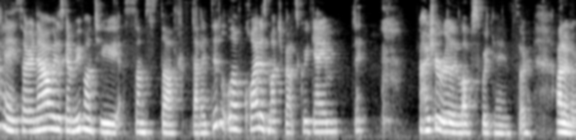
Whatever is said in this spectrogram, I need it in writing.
Okay, so now we're just going to move on to some stuff that I didn't love quite as much about Squid Game. I actually really love Squid Game, so I don't know.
